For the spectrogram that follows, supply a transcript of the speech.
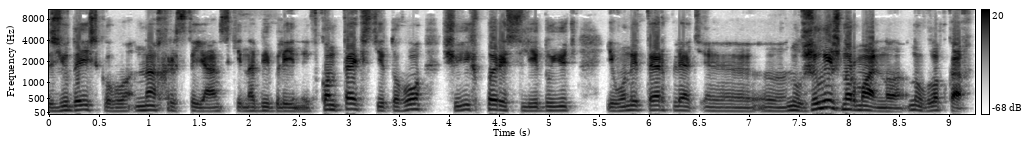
з юдейського на християнський, на біблійний, в контексті того, що їх переслідують і вони терплять. Е, е, ну жили ж нормально, ну в лапках.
